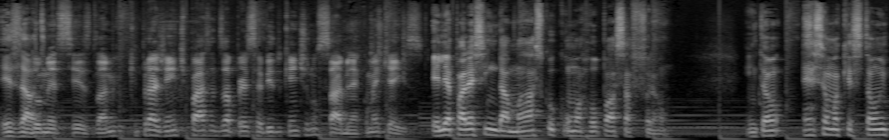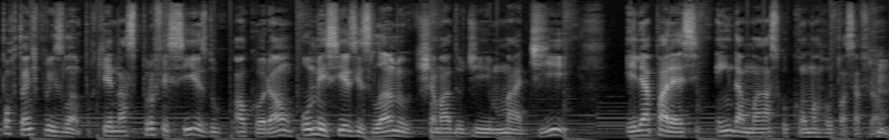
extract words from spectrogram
Exato. do Messias Islâmico, que pra gente passa desapercebido que a gente não sabe, né? Como é que é isso? ele aparece em Damasco com uma roupa açafrão. Então, essa é uma questão importante para o Islã, porque nas profecias do Alcorão, o Messias islâmico, chamado de Mahdi, ele aparece em Damasco com uma roupa açafrão.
